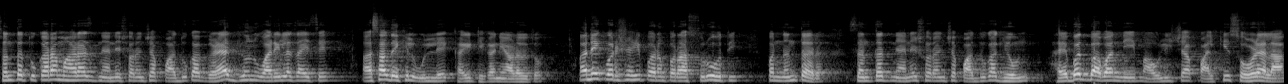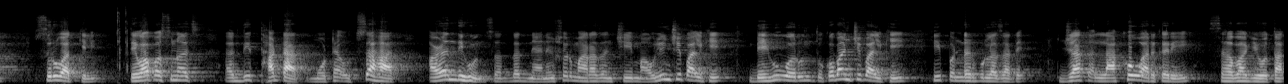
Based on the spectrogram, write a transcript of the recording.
संत तुकाराम महाराज ज्ञानेश्वरांच्या पादुका गळ्यात घेऊन वारीला जायचे असा देखील उल्लेख काही ठिकाणी आढळतो. अनेक वर्ष ही परंपरा सुरू होती. पण नंतर संत ज्ञानेश्वरांच्या पादुका घेऊन हैबत बाबांनी माऊलीच्या पालखी सोहळ्याला सुरुवात केली. तेव्हापासूनच अगदी थाटात मोठ्या उत्साहात आळंदीहून संत ज्ञानेश्वर महाराजांची माऊलींची पालखी देहूवरून तुकोबांची पालखी ही पंढरपूरला जाते ज्यात लाखो वारकरी सहभागी होतात.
